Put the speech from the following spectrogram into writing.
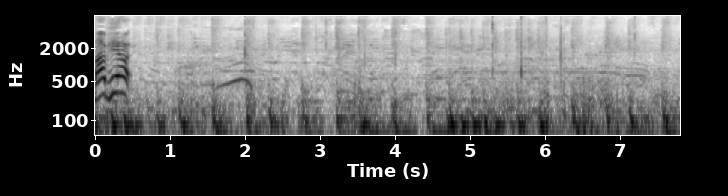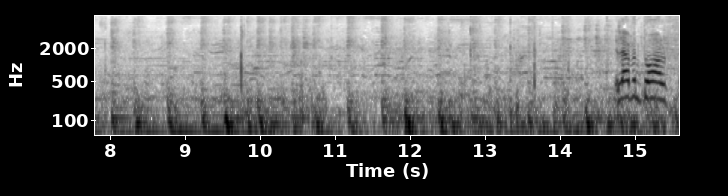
Mob here. Eleven, twelve.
